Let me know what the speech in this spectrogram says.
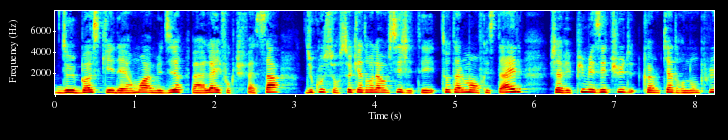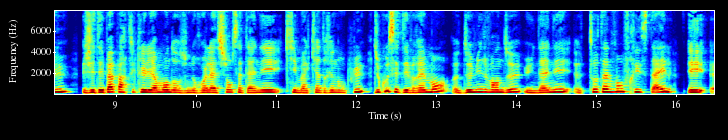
de boss qui est derrière moi à me dire bah là il faut que tu fasses ça, du coup, sur ce cadre-là aussi, j'étais totalement en freestyle. J'avais plus mes études comme cadre non plus. J'étais pas particulièrement dans une relation cette année qui m'a cadré non plus. Du coup, c'était vraiment 2022, euh, une année euh, totalement freestyle. Et euh,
